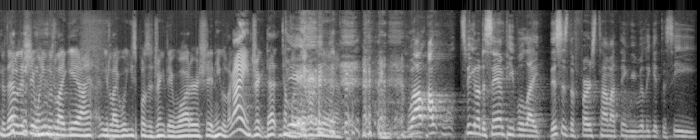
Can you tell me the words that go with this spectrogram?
Cause that was the shit when he was like, "Yeah, I, he like, what you supposed to drink their water and shit," and he was like, "I ain't drink that." Talking about Yeah. that, yeah. Well, I, I, speaking of the sand people, like this is the first time I think we really get to see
